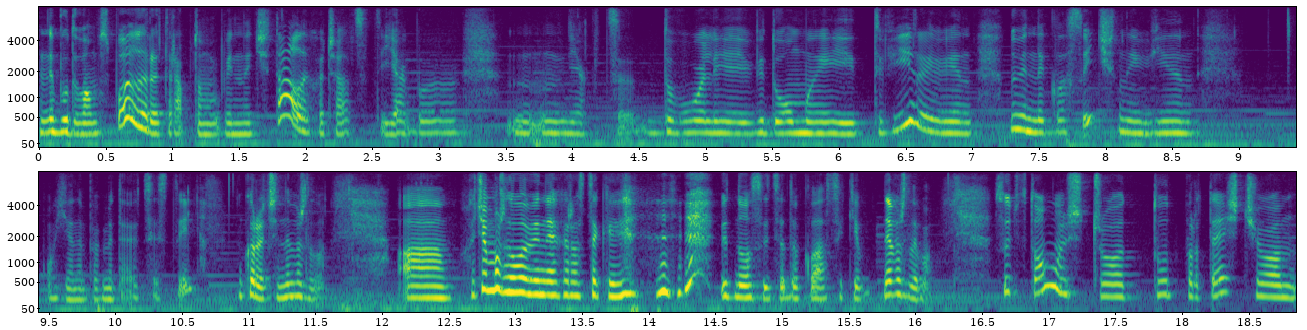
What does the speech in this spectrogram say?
не буду вам спойлерити, раптом ви не читали, хоча це якби як це доволі відомий твір. і Він ну він не класичний, він. Ой, я не пам'ятаю цей стиль. Ну, коротше, неважливо. А, Хоча, можливо, він якраз таки відноситься до класиків. Неважливо. Суть в тому, що тут про те, що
